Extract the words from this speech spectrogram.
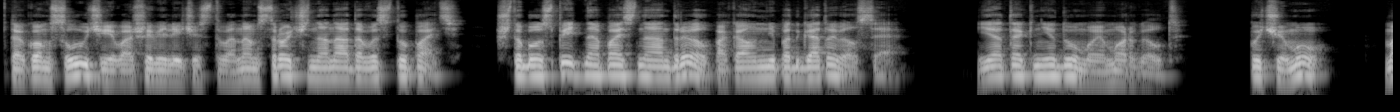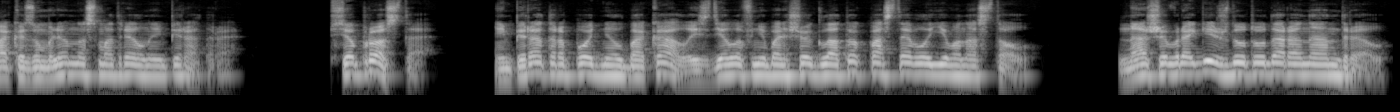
В таком случае, Ваше Величество, нам срочно надо выступать, чтобы успеть напасть на Андрел, пока он не подготовился. Я так не думаю, Морголд. Почему? Мак изумленно смотрел на императора. Все просто. Император поднял бокал и, сделав небольшой глоток, поставил его на стол. Наши враги ждут удара на Андрел.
